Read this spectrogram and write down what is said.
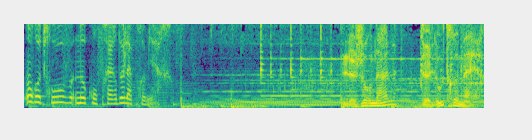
on retrouve nos confrères de la première. Le journal de l'Outre-mer.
